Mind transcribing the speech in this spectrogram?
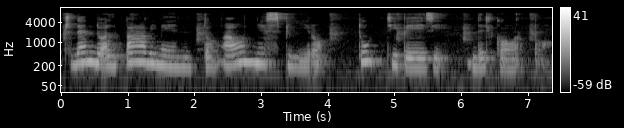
cedendo al pavimento a ogni espiro tutti i pesi del corpo.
